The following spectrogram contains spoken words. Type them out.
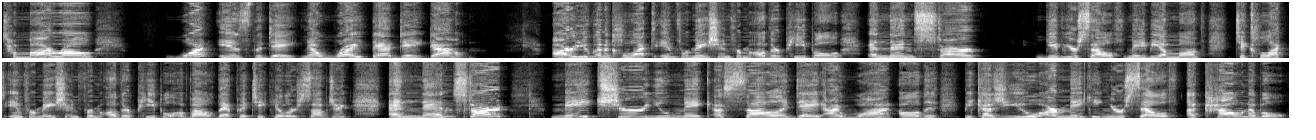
tomorrow? What is the date? Now write that date down. Are you going to collect information from other people and then start give yourself maybe a month to collect information from other people about that particular subject and then start make sure you make a solid day. I want all this because you are making yourself accountable.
